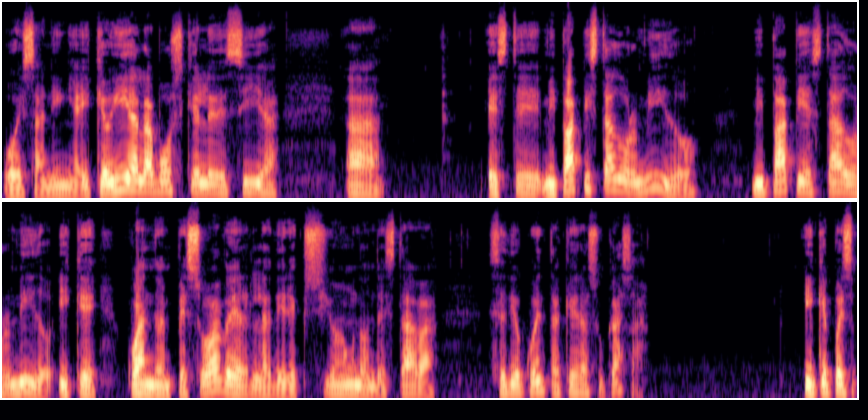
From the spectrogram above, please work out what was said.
o esa niña, y que oía la voz que le decía, Este, mi papi está dormido, mi papi está dormido y que cuando empezó a ver la dirección donde estaba, se dio cuenta que era su casa. Y que pues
